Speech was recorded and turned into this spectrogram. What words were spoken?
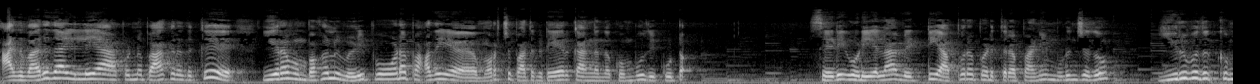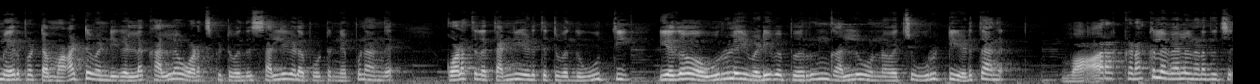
அது வருதா இல்லையா அப்படின்னு பாக்குறதுக்கு இரவும் பகலும் வெளிப்போட பாதைய முறைச்சு பார்த்துக்கிட்டே இருக்காங்க அந்த கொம்பூதி கூட்டம். செடி கொடியெல்லாம் வெட்டி அப்புறப்படுத்துற பணி முடிஞ்சதும் இருபதுக்கும் மேற்பட்ட மாட்டு வண்டிகளில் கல்லை உடச்சிக்கிட்டு வந்து சல்லிகளை போட்டு நெப்புனாங்க. குளத்துல தண்ணி எடுத்துட்டு வந்து ஊத்தி ஏதோ உருளை வடிவ பெருங்கல்லு ஒன்ன வச்சு உருட்டி எடுத்தாங்க. வாரக்கணக்கில் வேலை நடந்துச்சு.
